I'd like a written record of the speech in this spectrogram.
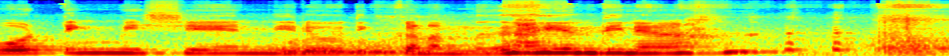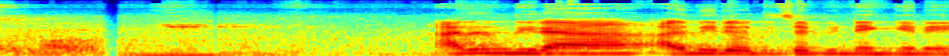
വോട്ടിംഗ് മെഷീൻ നിരോധിക്കണം എന്ന് എന്തിനാ അതെന്തിനാ? അത് നിരോധിച്ച പിന്നെ എങ്ങനെ?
